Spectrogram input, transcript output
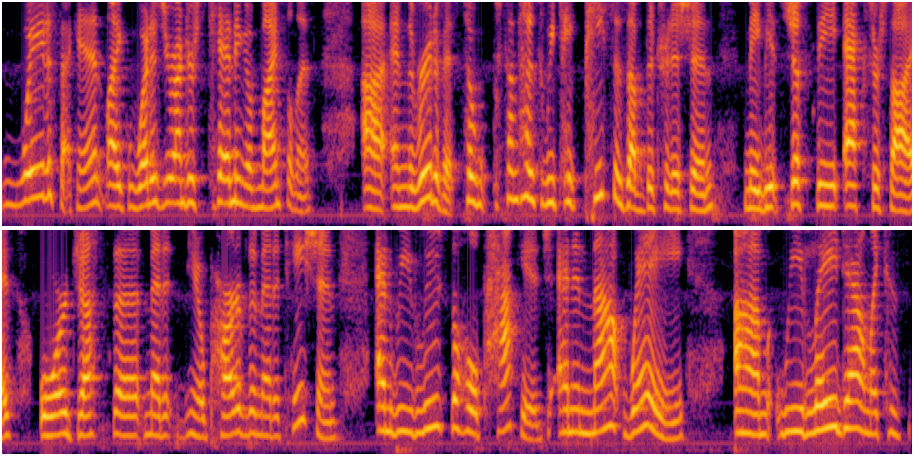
wait a second. Like, what is your understanding of mindfulness uh, and the root of it? So sometimes we take pieces of the tradition, maybe it's just the exercise or just the med- you know part of the meditation and we lose the whole package and in that way um, we lay down like because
